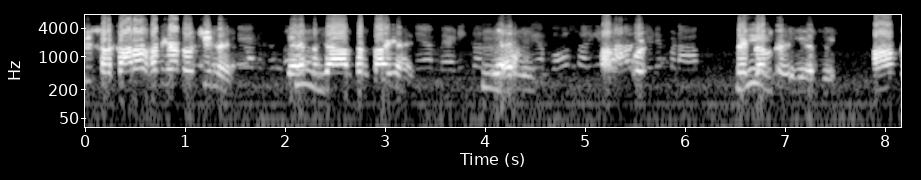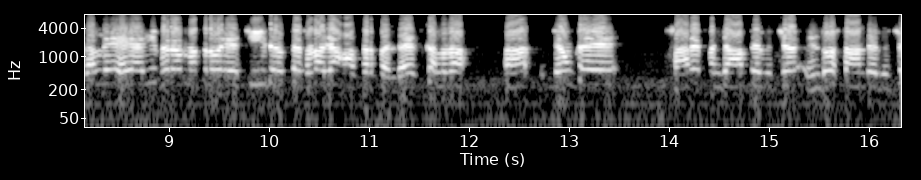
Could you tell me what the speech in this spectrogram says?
ਵੀ ਸਰਕਾਰਾਂ ਸਾਡੀਆਂ ਦੋਚੀ ਨੇ। ਚਾਹੇ। ਪੰਜਾਬ ਸਰਕਾਰ ਹੀ ਹੈ। ਮੈਡੀਕਲ ਬਹੁਤ ਸਾਰੀਆਂ ਜਿਹੜੇ ਪੜਾਵ ਤੇ। ਗੱਲ ਇਹ ਹੈ ਜੀ। ਹਾਂ, ਗੱਲ ਇਹ ਹੈ ਜੀ, ਫਿਰ ਮਤਲਬ ਇਸ ਚੀਜ਼ ਦੇ ਉੱਤੇ ਥੋੜਾ ਜਿਹਾ ਅਸਰ ਪੈਂਦਾ ਇਸ ਗੱਲ ਦਾ। ਕਿਉਂਕਿ ਸਾਰੇ ਪੰਜਾਬ ਦੇ ਵਿੱਚ, ਹਿੰਦੁਸਤਾਨ ਦੇ ਵਿੱਚ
